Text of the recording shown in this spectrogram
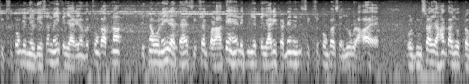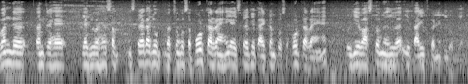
शिक्षकों के निर्देशन में ही तैयारियाँ बच्चों का अपना इतना वो नहीं रहता है, शिक्षक पढ़ाते हैं, लेकिन ये तैयारी करने में भी शिक्षकों का सहयोग रहा है। और दूसरा यहाँ का जो प्रबंध तंत्र है या जो है सब इस तरह का जो बच्चों को सपोर्ट कर रहे हैं या इस तरह के कार्यक्रम को सपोर्ट कर रहे हैं तो ये वास्तव में जो है ये तारीफ़ करने की योग्य है।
